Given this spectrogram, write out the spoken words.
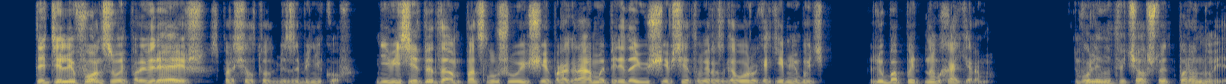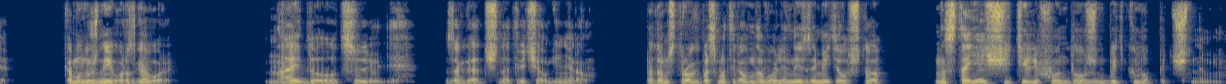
— Ты телефон свой проверяешь? — спросил тот без обиняков. — Не висит ли там подслушивающая программа, передающая все твои разговоры каким-нибудь любопытным хакерам? Волин отвечал, что это паранойя. Кому нужны его разговоры? — Найдутся люди, — загадочно отвечал генерал. Потом строго посмотрел на Волина и заметил, что настоящий телефон должен быть кнопочным,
